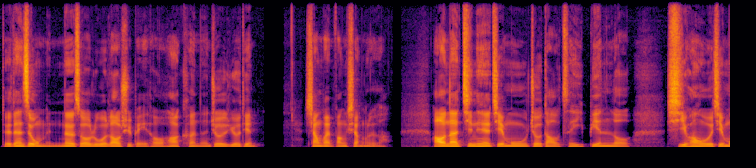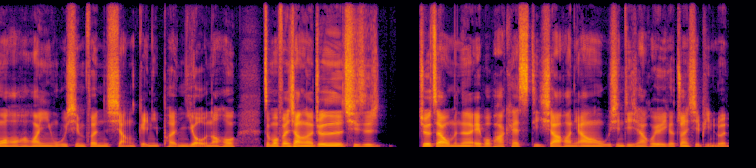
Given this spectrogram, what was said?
对。但是我们那个时候如果绕去北投的话，可能就有点相反方向了啦。好，那今天的节目就到这一边喽。喜欢我的节目的话，欢迎五星分享给你朋友。然后怎么分享呢？就是其实就在我们那个 Apple Podcast 底下的话，你按完五星底下会有一个撰写评论，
